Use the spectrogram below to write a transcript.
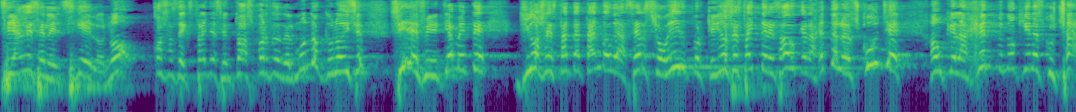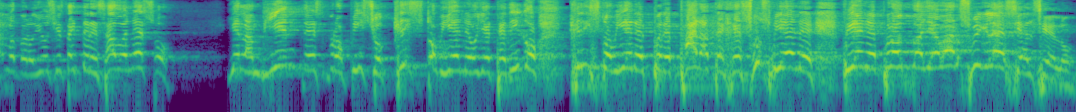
Señales en el cielo, ¿no? Cosas extrañas en todas partes del mundo que uno dice, sí, definitivamente Dios está tratando de hacerse oír porque Dios está interesado que la gente lo escuche, aunque la gente no quiere escucharlo, pero Dios sí está interesado en eso. Y el ambiente es propicio. Cristo viene, oye, te digo, Cristo viene, prepárate, Jesús viene, viene pronto a llevar su iglesia al cielo.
